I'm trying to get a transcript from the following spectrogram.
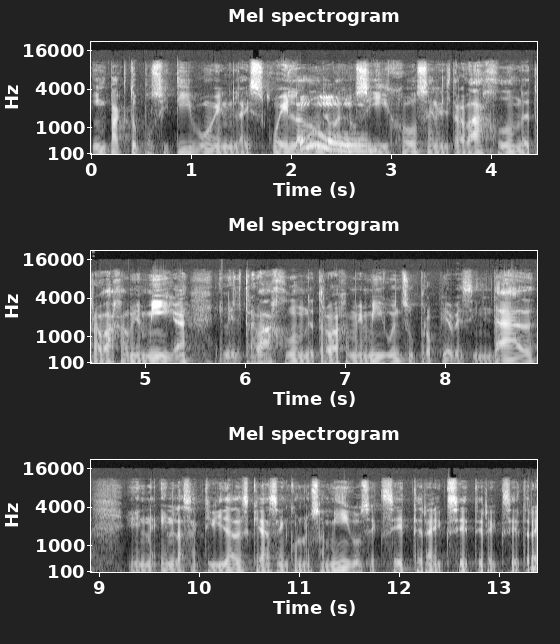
impacto positivo en la escuela donde van los hijos, en el trabajo donde trabaja mi amiga, en el trabajo donde trabaja mi amigo, en su propia vecindad, en, las actividades que hacen con los amigos, etcétera, etcétera, etcétera?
